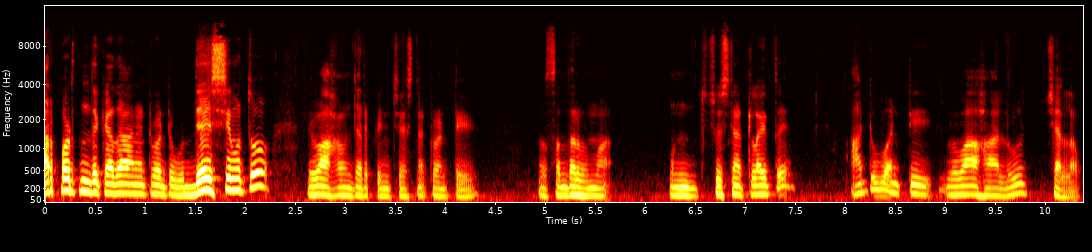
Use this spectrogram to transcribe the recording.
ఏర్పడుతుంది కదా అనేటువంటి ఉద్దేశ్యంతో వివాహం జరిపించేసినటువంటి సందర్భం చూసినట్లయితే అటువంటి వివాహాలు చెల్లవు.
